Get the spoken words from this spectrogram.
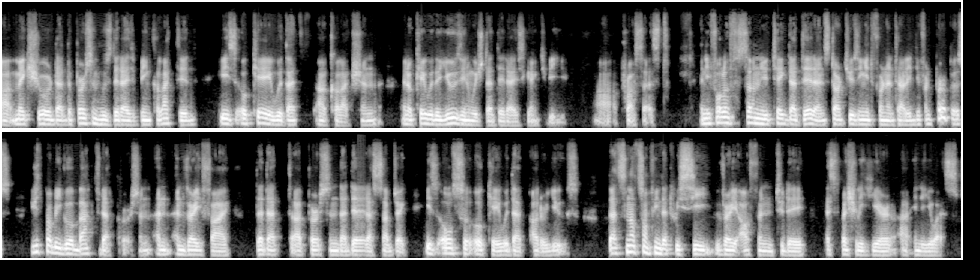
uh, make sure that the person whose data is being collected is okay with that uh, collection and okay with the use in which that data is going to be uh, processed. And if all of a sudden you take that data and start using it for an entirely different purpose, you should probably go back to that person and, and verify that that uh, person, that data subject, is also okay with that other use. That's not something that we see very often today, especially here uh, in the US.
